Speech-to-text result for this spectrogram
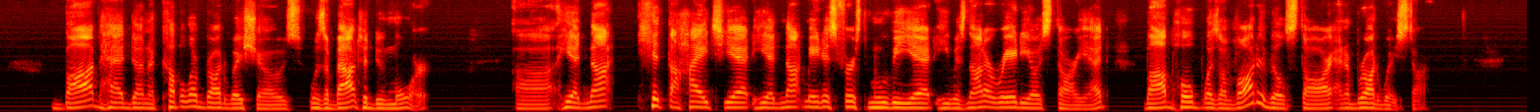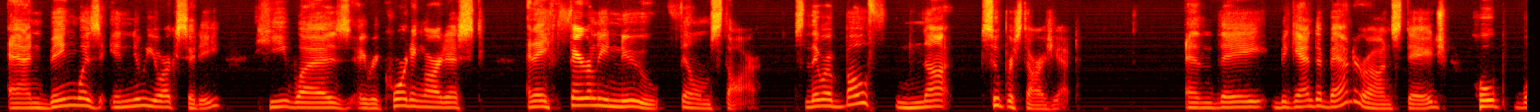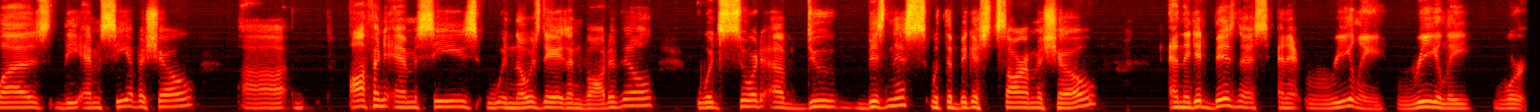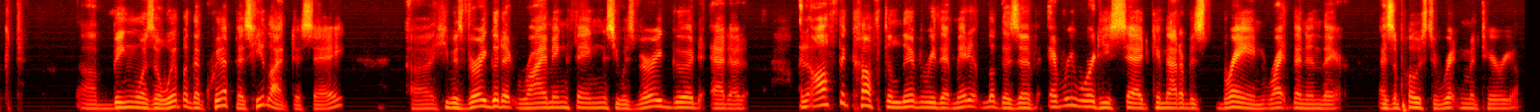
Bob had done a couple of Broadway shows, was about to do more. Uh, he had not hit the heights yet. He had not made his first movie yet. He was not a radio star yet. Bob Hope was a vaudeville star and a Broadway star. And Bing was in New York City. He was a recording artist and a fairly new film star. So they were both not superstars yet. And they began to banter on stage. Hope was the MC of a show. Uh, often MCs in those days in vaudeville would sort of do business with the biggest star on the show. And they did business, and it really, really worked. Uh, Bing was a whip of the quip, as he liked to say. Uh, he was very good at rhyming things. He was very good at a, an off the cuff delivery that made it look as if every word he said came out of his brain right then and there, as opposed to written material.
